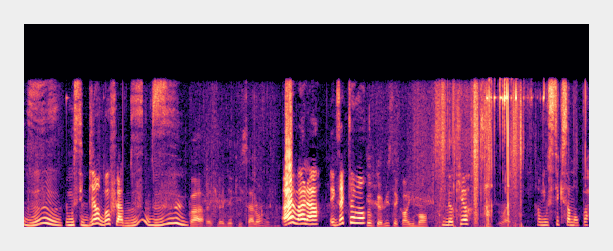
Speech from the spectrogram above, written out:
bzz. Des moustiques bien beaufs là. Bzz. Quoi, avec le nez qui s'allonge Ouais, voilà, exactement. Sauf que lui, c'est quand il ment. Pinocchio. Ouais. Un moustique, ça ment pas.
